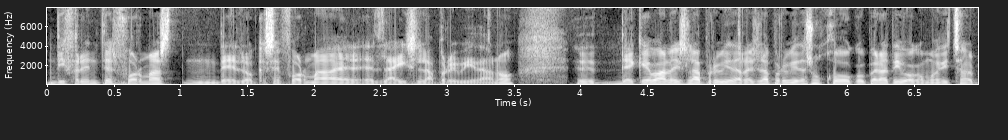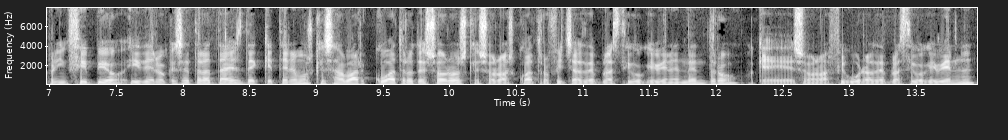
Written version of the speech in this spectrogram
diferentes formas de lo que se forma en la Isla Prohibida. ¿no? Eh, ¿De qué va la Isla Prohibida? La Isla Prohibida es un juego cooperativo, como he dicho al principio, y de lo que se trata es de que tenemos que salvar cuatro tesoros, que son las cuatro fichas de plástico que vienen dentro, que son las figuras de plástico que vienen,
